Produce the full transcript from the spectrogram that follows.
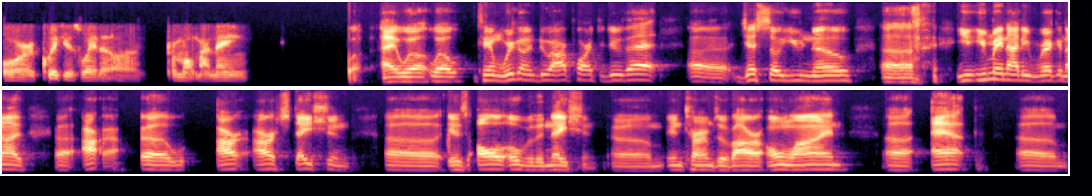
or quickest way to uh, promote my name. Well, hey, well, well, Tim, we're going to do our part to do that. Uh, just so you know, uh, you you may not even recognize uh, our uh, our our station uh, is all over the nation um, in terms of our online uh, app. Um,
